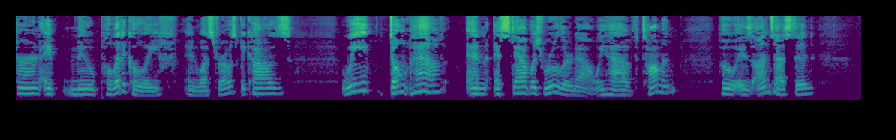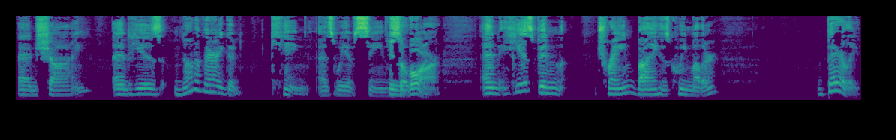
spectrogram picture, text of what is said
turn a new political leaf in Westeros because we don't have an established ruler now. We have Tommen, who is untested and shy, and he is not a very good king, as we have seen He's a so boy. far. And he has been trained by his queen mother. Barely.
